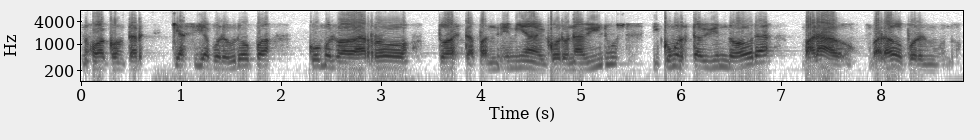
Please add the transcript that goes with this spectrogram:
Nos va a contar qué hacía por Europa cómo lo agarró toda esta pandemia del coronavirus y cómo lo está viviendo ahora varado, varado por el mundo.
